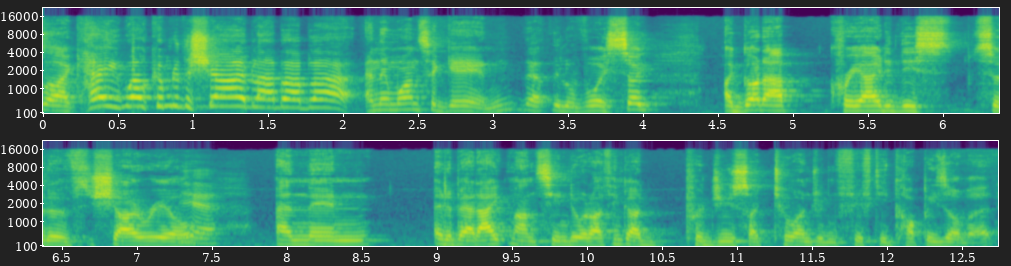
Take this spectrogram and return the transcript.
like, hey, welcome to the show, blah, blah, blah. And then once again, that little voice. So I got up, created this sort of show reel. Yeah. And then at about eight months into it, I think I'd produced like 250 copies of it.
